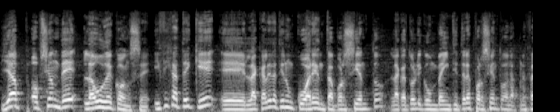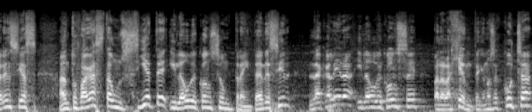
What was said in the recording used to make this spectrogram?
Y op- opción D, la U de Conce. Y fíjate que eh, la Calera tiene un 40%, la Católica un 23% de las preferencias, Antofagasta un 7% y la U de Conce un 30%. Es decir, la Calera y la U de Conce, para la gente que nos escucha,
